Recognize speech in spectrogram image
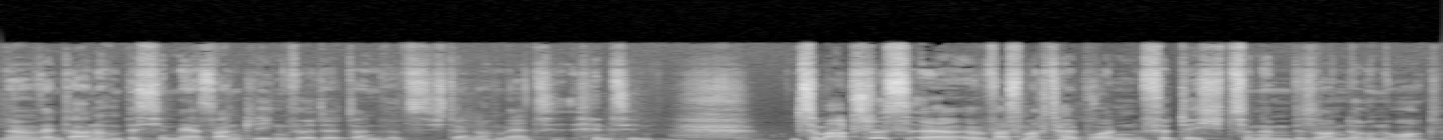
Ja, wenn da noch ein bisschen mehr Sand liegen würde, dann würde es sich da noch mehr hinziehen. Zum Abschluss, äh, was macht Heilbronn für dich zu einem besonderen Ort?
